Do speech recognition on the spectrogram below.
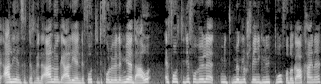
äh, alle haben es natürlich anschauen, alle haben ein Foto davon wollen. Wir haben auch ein Foto davon wollen, mit möglichst wenig Leuten drauf oder gar keine.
